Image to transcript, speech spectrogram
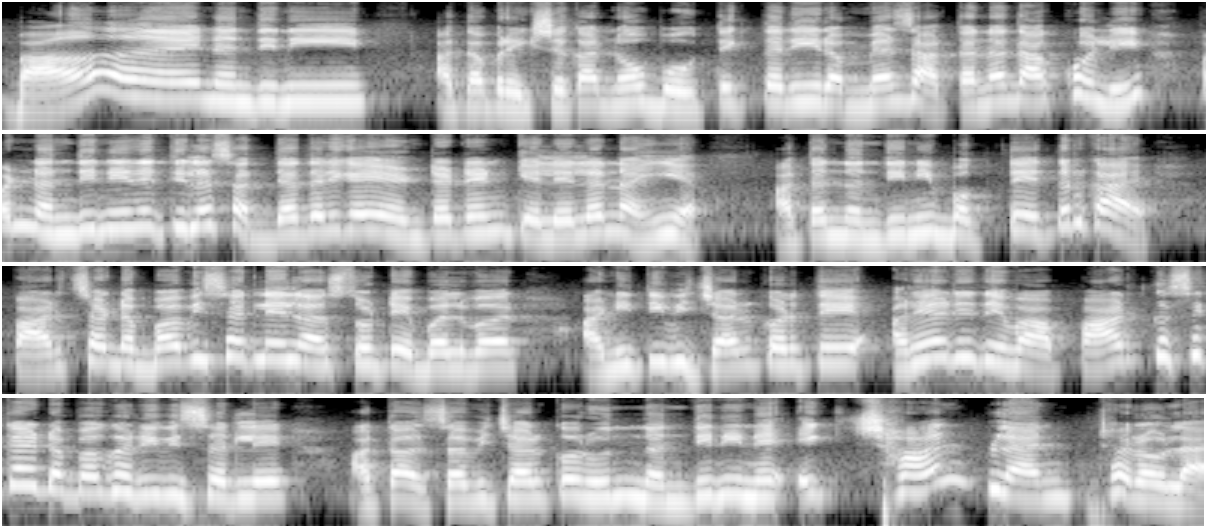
बाय नंदिनी. आता प्रेक्षकांनो बहुतेक तरी रम्या जाताना दाखवली पण नंदिनीने तिला सध्या तरी काही एंटरटेन केलेलं नाही आहे आता नंदिनी बघते तर काय? पार्थचा डब्बा विसरलेला असतो टेबलवर आणि ती विचार करते अरे अरे देवा पार्थ कसे काय डब्बा घरी विसरले? आता असा विचार करून नंदिनीने एक छान प्लॅन ठरवलाय.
